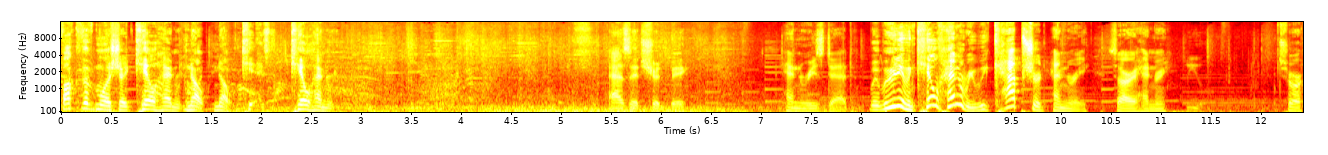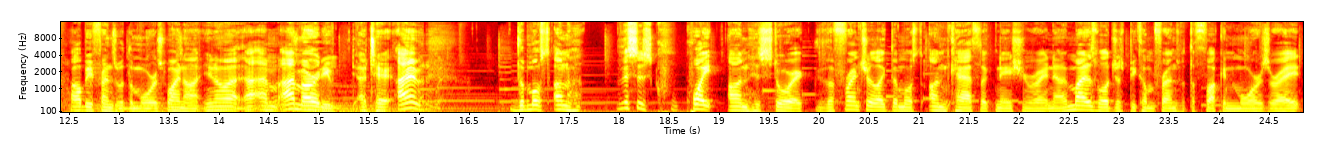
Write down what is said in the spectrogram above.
Fuck the militia. Kill Henry. No, no, ki- kill Henry. As it should be. Henry's dead. Wait, we didn't even kill Henry. We captured Henry. Sorry, Henry. Sure, I'll be friends with the Moors. Why not? You know what? I, I'm I'm already a ter- I'm the most un. This is qu- quite unhistoric. The French are like the most un-Catholic nation right now. We might as well just become friends with the fucking Moors, right?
